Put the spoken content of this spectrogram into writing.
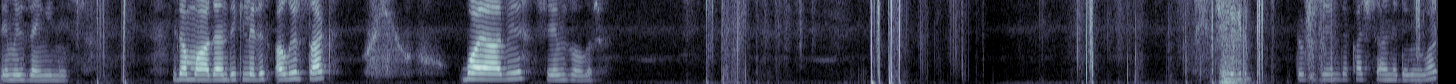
Demir zenginiz. Bir de madendekileri alırsak bayağı bir şeyimiz olur. Şimdi gidip dur üzerimde kaç tane demir var?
